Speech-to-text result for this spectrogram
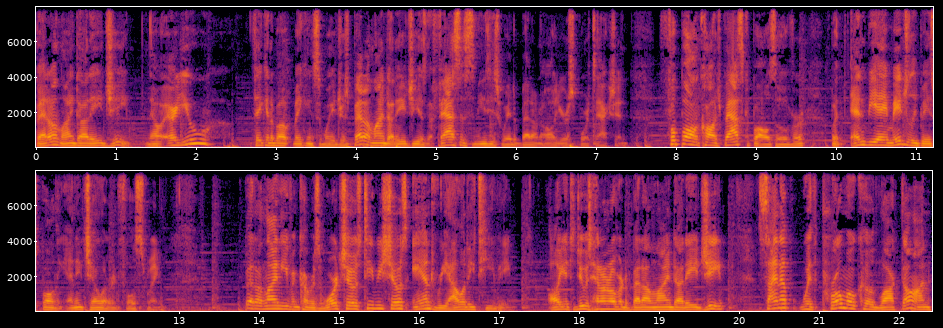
betonline.ag. Now, are you thinking about making some wagers? Betonline.ag is the fastest and easiest way to bet on all your sports action. Football and college basketball is over, but NBA, Major League Baseball, and the NHL are in full swing. BetOnline even covers award shows, TV shows, and reality TV. All you have to do is head on over to betonline.ag Sign up with promo code locked on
